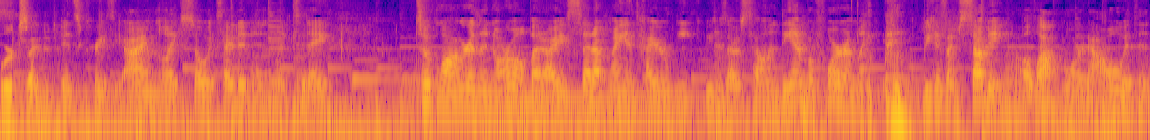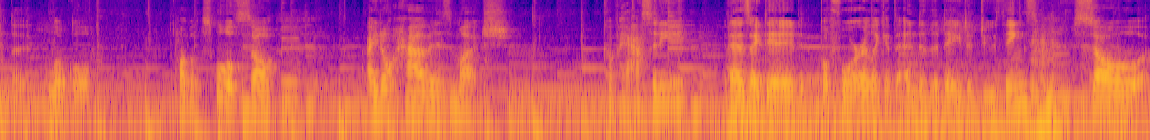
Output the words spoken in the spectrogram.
we're excited. it's crazy. I'm like so excited and like today took longer than normal, but I set up my entire week because I was telling Dan before I'm like because I'm subbing a lot more now within the local public schools, so I don't have as much capacity as I did before like at the end of the day to do things. Mhm. So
